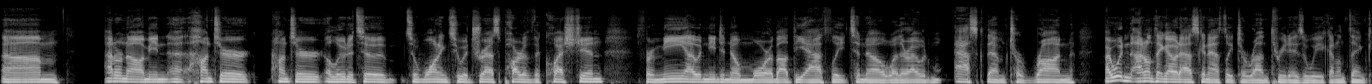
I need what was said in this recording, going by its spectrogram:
Um, I don't know. I mean, uh, Hunter Hunter alluded to to wanting to address part of the question. For me, I would need to know more about the athlete to know whether I would ask them to run. I wouldn't. I don't think I would ask an athlete to run three days a week. I don't think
